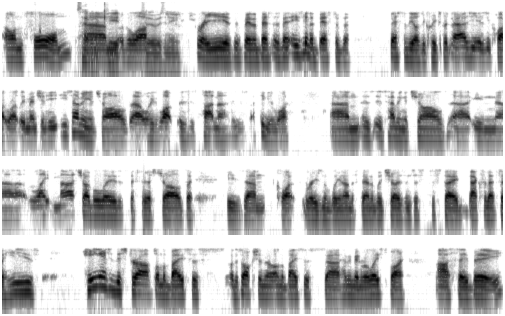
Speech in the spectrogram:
on form um, of the last too, isn't he? three years has been the best. Has been, he's been the best of the best of the Aussie quicks. But as you, as you quite rightly mentioned, he, he's having a child. Uh, or his wife, his partner, his, I think his wife, um, is, is having a child uh, in uh, late March, I believe. It's their first child, so he's um, quite reasonably and understandably chosen to to stay back for that. So he's he entered this draft on the basis, or this auction on the basis, uh, having been released by RCB,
